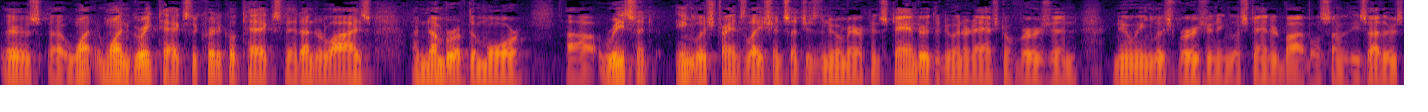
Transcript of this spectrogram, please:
there's uh, one, one Greek text, the critical text that underlies a number of the more uh, recent English translations, such as the New American Standard, the New International Version, New English Version, English Standard Bible, some of these others.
